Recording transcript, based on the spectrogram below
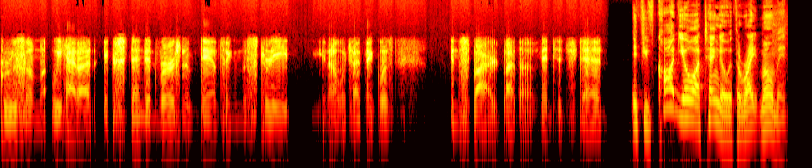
gruesome. We had an extended version of Dancing in the Street, you know, which I think was inspired by the vintage Dead. If you've caught Yo La Tengo at the right moment,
